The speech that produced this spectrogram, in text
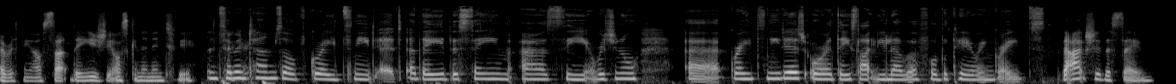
everything else that they usually ask in an interview. And so, in terms of grades needed, are they the same as the original uh, grades needed, or are they slightly lower for the clearing grades? They're actually the same,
